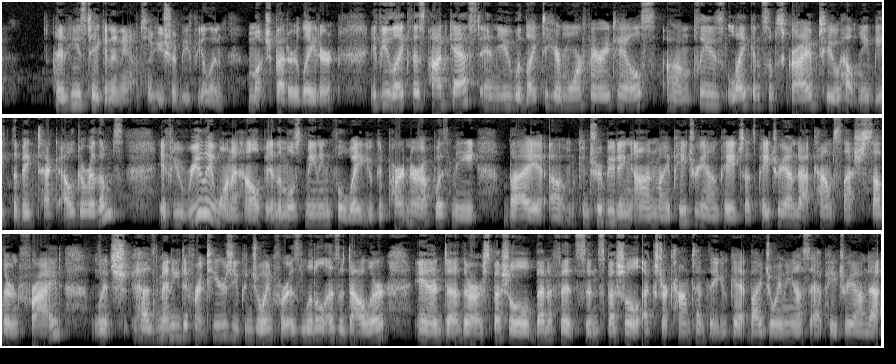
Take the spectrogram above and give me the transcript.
And he's taken a nap, so he should be feeling much better later. If you like this podcast and you would like to hear more fairy tales, um, please like and subscribe to help me beat the big tech algorithms. If you really want to help in the most meaningful way, you could partner up with me by um, contributing on my Patreon page. That's patreon.com slash southernfried, which has many different tiers. You can join for as little as a dollar, and uh, there are special benefits and special extra content content that you get by joining us at patreon.com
